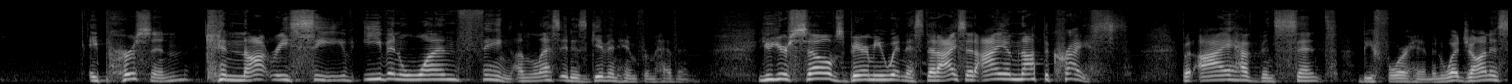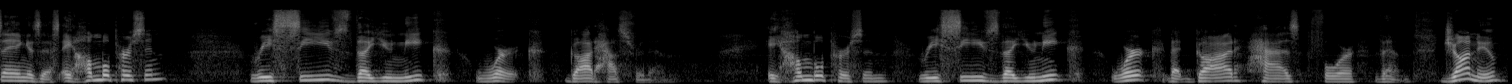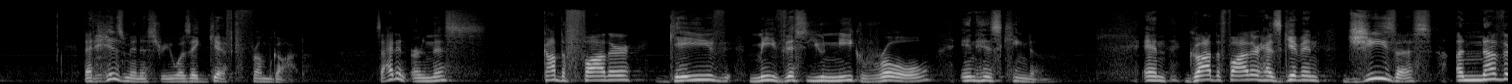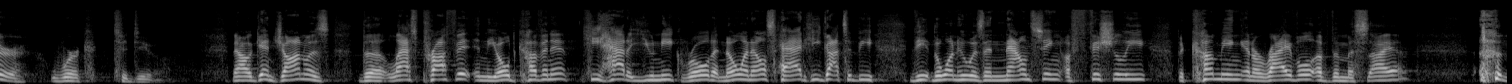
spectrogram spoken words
a person cannot receive even one thing unless it is given him from heaven. You yourselves bear me witness that I said, I am not the Christ, but I have been sent before him. And what John is saying is this a humble person receives the unique work God has for them. A humble person receives the unique work that God has for them. John knew that his ministry was a gift from God. So I didn't earn this. God the Father gave me this unique role in his kingdom. And God the Father has given Jesus another work to do. Now, again, John was the last prophet in the Old Covenant. He had a unique role that no one else had. He got to be the, the one who was announcing officially the coming and arrival of the Messiah.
